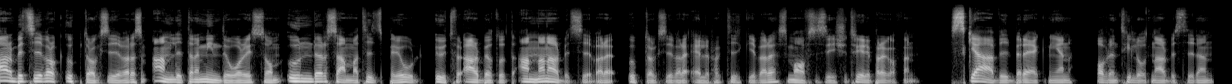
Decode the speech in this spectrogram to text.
Arbetsgivare och uppdragsgivare som anlitar en minderårig som under samma tidsperiod utför arbete åt annan arbetsgivare, uppdragsgivare eller praktikgivare som avses i 23 paragrafen ska vid beräkningen av den tillåtna arbetstiden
